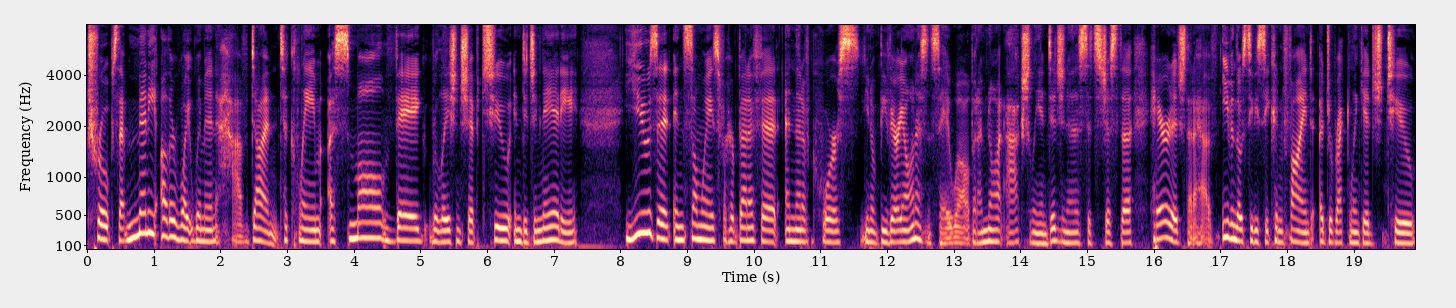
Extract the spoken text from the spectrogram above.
tropes that many other white women have done to claim a small, vague relationship to indigeneity use it in some ways for her benefit and then of course you know be very honest and say well but i'm not actually indigenous. It's just the heritage that i have even though cbc couldn't find a direct linkage to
